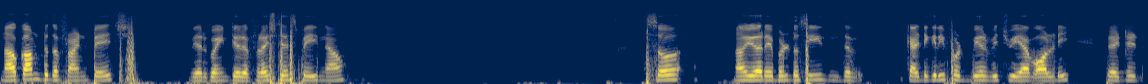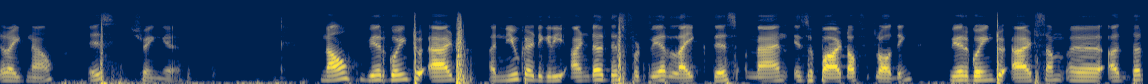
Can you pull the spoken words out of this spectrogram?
now come to the front page. We are going to refresh this page now. So now you are able to see the category footwear which we have already created right now is showing here. Now we are going to add a new category under this footwear like this man is a part of clothing. We are going to add some uh, other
